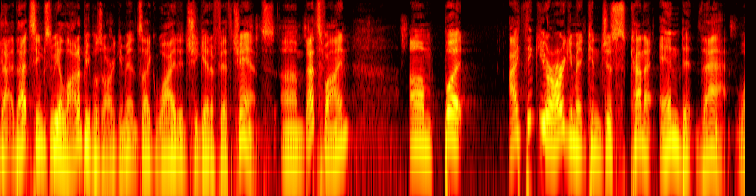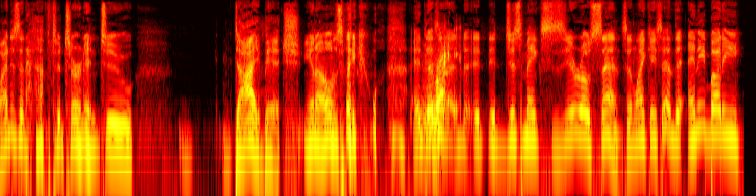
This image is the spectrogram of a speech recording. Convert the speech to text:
that that seems to be a lot of people's argument. It's like, why did she get a fifth chance? Um, that's fine. Um, but I think your argument can just kind of end at that. Why does it have to turn into die, bitch? You know, it's like it doesn't. Right. It it just makes zero sense. And like I said, that anybody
